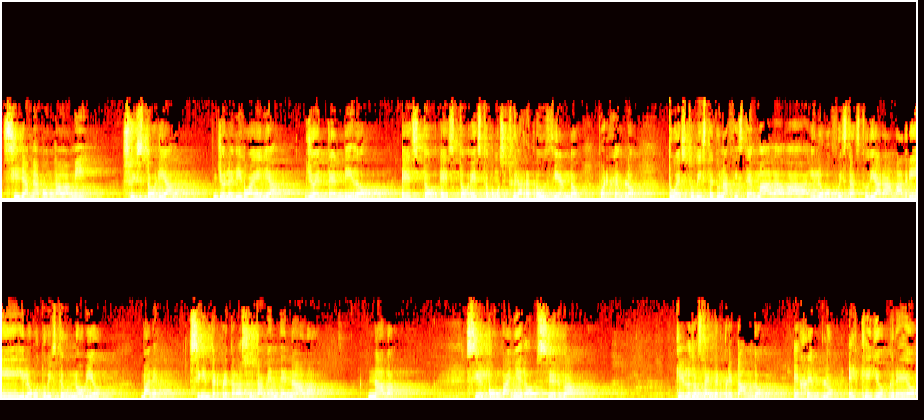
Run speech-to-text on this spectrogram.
si ella me ha contado a mí su historia, yo le digo a ella, yo he entendido esto, esto, esto, como si estuviera reproduciendo. Por ejemplo, tú estuviste, tú naciste en Málaga y luego fuiste a estudiar a Madrid y luego tuviste un novio, ¿vale? Sin interpretar absolutamente nada, nada. Si el compañero observa que el otro está interpretando, ejemplo, es que yo creo,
